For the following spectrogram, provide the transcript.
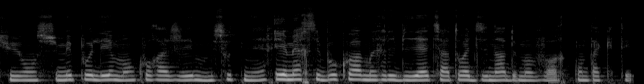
qui ont su m'épauler, m'encourager, me soutenir. Et merci beaucoup à Billet et à toi Dina de m'avoir contacté.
